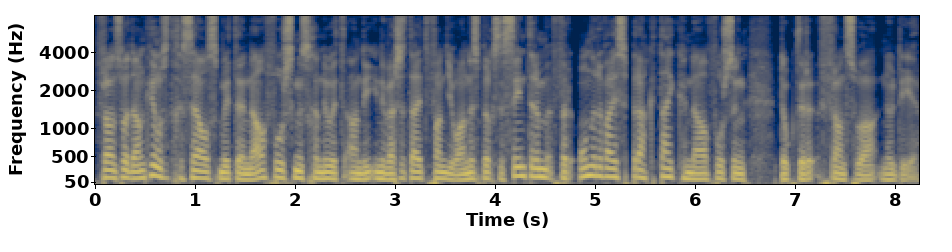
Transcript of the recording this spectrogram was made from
François, dankie ons het gesels met 'n navorsingsgenoot aan die Universiteit van Johannesburg se Sentrum vir Onderwyspraktyk Navorsing, Dr. François Nodee.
